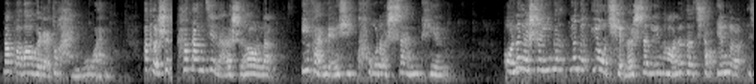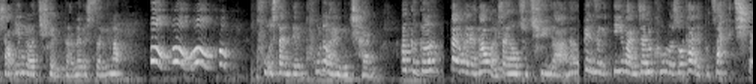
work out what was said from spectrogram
那爸爸回来都很晚，啊，可是他刚进来的时候呢，一凡连续哭了三天，哦，那个声音，那那个幼犬的声音哈，那个小婴儿小婴儿犬的那个声音哈，哦哦哦哦，哭三天，哭得很惨。啊，哥哥带回来，他晚上要出去啊，他变成伊凡在那哭的时候，他也不在家。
